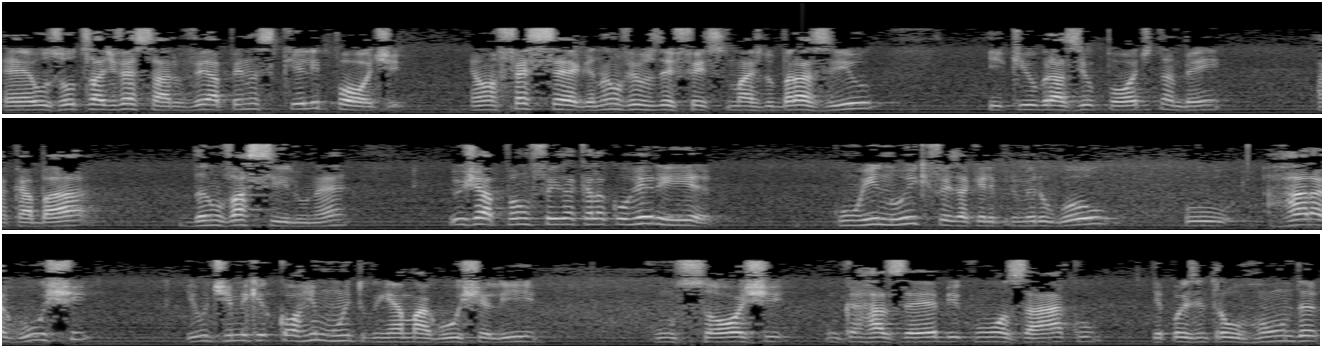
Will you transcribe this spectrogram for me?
é, os outros adversários, vê apenas que ele pode. É uma fé cega, não vê os defeitos mais do Brasil e que o Brasil pode também acabar dando vacilo, né? E o Japão fez aquela correria com o Inui, que fez aquele primeiro gol, o Haraguchi e um time que corre muito com Yamaguchi ali, com o Soji, com o Hazeb, com o Osako. Depois entrou o Honda.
